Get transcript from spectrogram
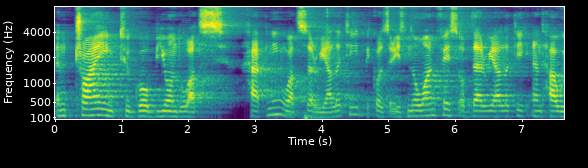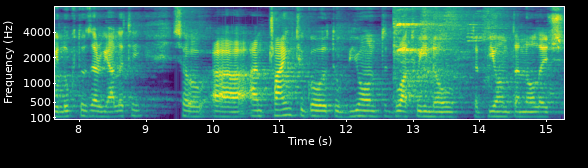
And trying to go beyond what's happening, what's the reality, because there is no one face of the reality and how we look to the reality. So uh, I'm trying to go to beyond what we know, the beyond the knowledge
